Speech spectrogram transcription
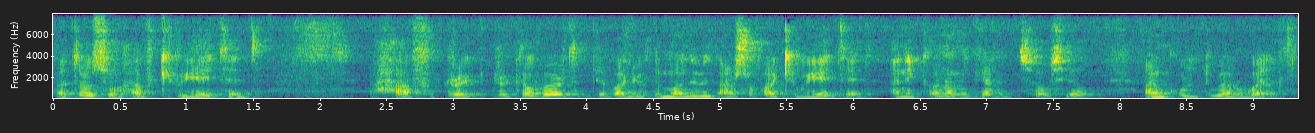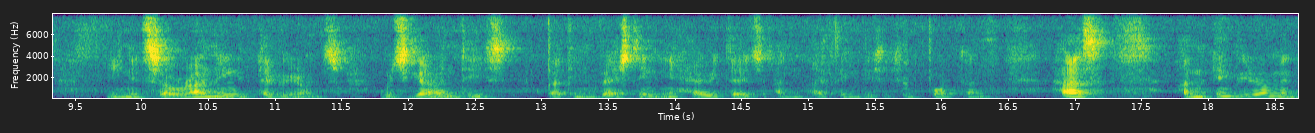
but also have created, have re recovered the value of the monument, also have created an economical, social, and cultural wealth in its surrounding environs, which guarantees that investing in heritage, and I think this is important, has an environment,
